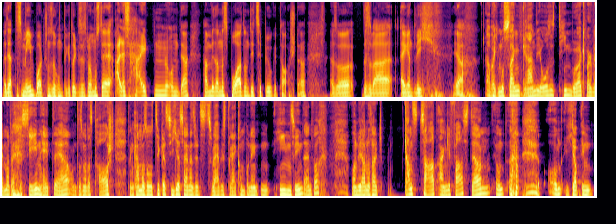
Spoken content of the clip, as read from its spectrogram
Also er hat das Mainboard schon so runtergedrückt, das heißt, man musste alles halten und ja, haben wir dann das Board und die CPU getauscht, ja. Also das war eigentlich, ja. Aber ich muss sagen, grandioses Teamwork, weil wenn man das gesehen hätte, ja, und dass man das tauscht, dann kann man so circa sicher sein, dass jetzt zwei bis drei Komponenten hin sind einfach. Und wir haben das halt ganz zart angefasst, ja. Und, und ich glaube, in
